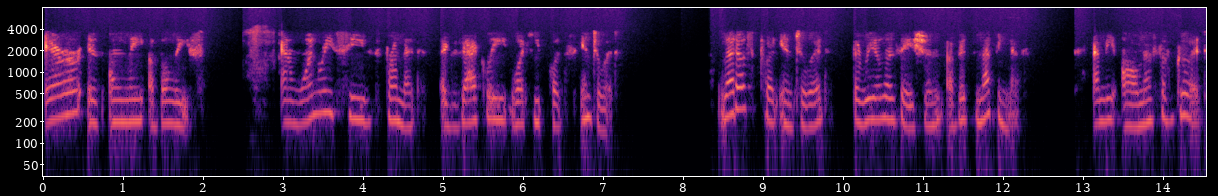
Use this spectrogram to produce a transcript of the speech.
Error is only a belief, and one receives from it exactly what he puts into it. Let us put into it the realization of its nothingness and the allness of good,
